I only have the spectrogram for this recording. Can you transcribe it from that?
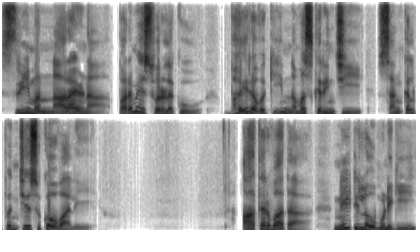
శ్రీమన్నారాయణ పరమేశ్వరులకు భైరవకి నమస్కరించి సంకల్పం చేసుకోవాలి. ఆ తర్వాత నీటిలో మునిగి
